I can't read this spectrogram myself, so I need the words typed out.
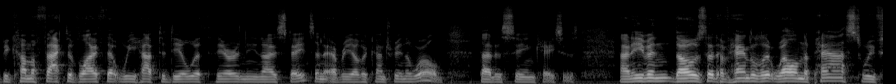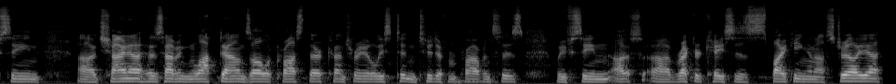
become a fact of life that we have to deal with here in the United States and every other country in the world that is seeing cases. And even those that have handled it well in the past, we've seen uh, China is having lockdowns all across their country, at least in two different provinces. We've seen uh, uh record cases spiking in Australia.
